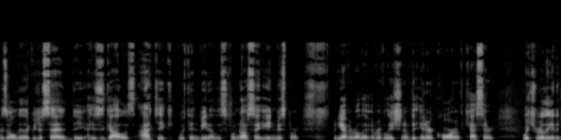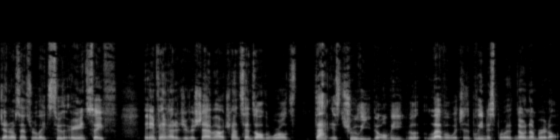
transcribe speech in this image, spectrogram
Is only like we just said the his galus atik within bina lisfunose in mispar. When you have a, a, revelation of the inner core of keser, which really in a general sense relates to the Ohr Ein Sof, the infinite energy of Hashem, how it transcends all the worlds. That is truly the only level which is bli mispar with no number at all,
